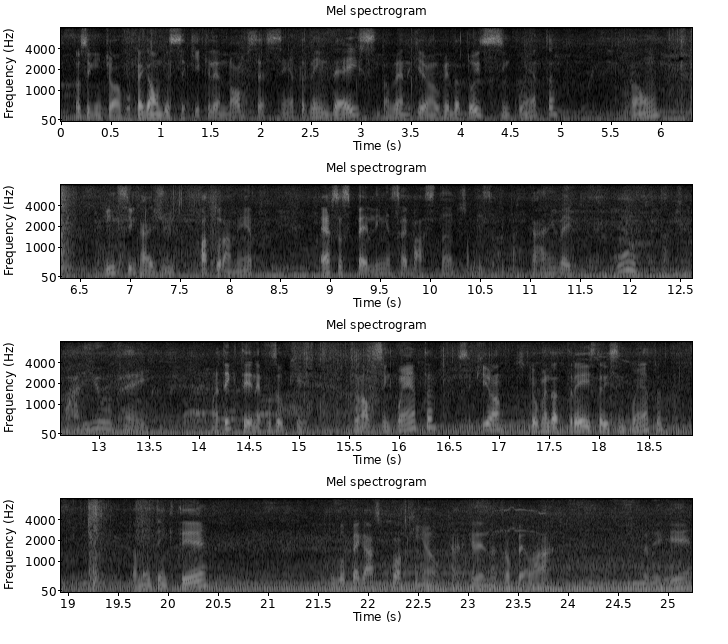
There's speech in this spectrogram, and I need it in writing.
Então é o seguinte, ó, vou pegar um desse aqui que ele é 9,60, vem 10, tá vendo aqui, ó, eu vendo a 2,50. Então, 25 reais de faturamento. Essas pelinhas saem bastante, só que essa aqui tá cara, hein, velho? Puta que pariu, velho. Mas tem que ter, né? Fazer o quê? 19,50. Esse aqui, ó, esse aqui eu vendo a 3, 3,50. Também tem que ter. E vou pegar as pipoquinhas, ó, o cara querendo me atropelar. Pera aí.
